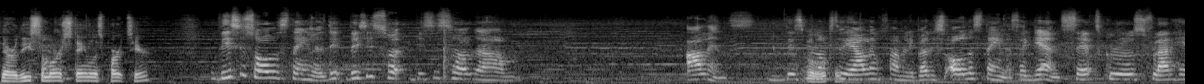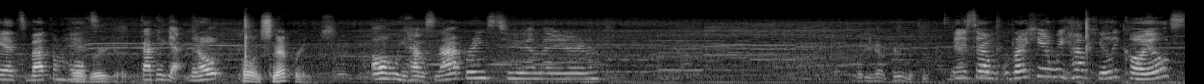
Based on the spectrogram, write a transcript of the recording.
Now, are these some more stainless parts here? This is all stainless. This is all- this is all um, Allen's. This Oh, belongs to the Allen family, but it's all stainless. Again, set screws, flat heads, button heads. Oh, very good. cap- yeah, they're all. Oh, and snap rings. Oh, we have snap rings too in there. What do you have here, Nikki? These are right here. We have helicoils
